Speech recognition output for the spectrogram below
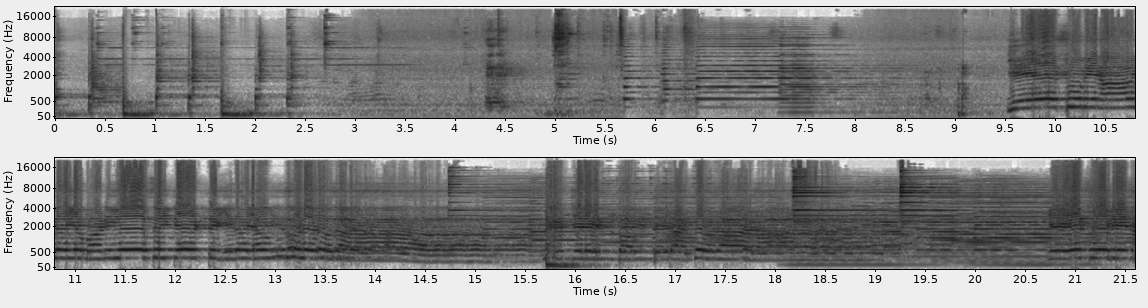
இயேசுவின் ஆலய மணியோசை கேட்டு இதயம் குளிருதா? நெஞ்சில் இன்பம் திறக்குதா இயேசுவின்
